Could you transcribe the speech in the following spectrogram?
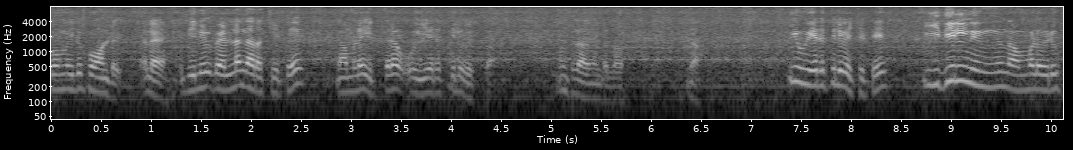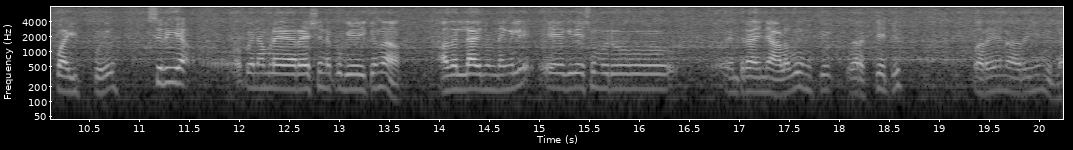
ഇപ്പം ഇത് പോണ്ട് അല്ലേ? ഇതിൽ വെള്ളം നിറച്ചിട്ട് നമ്മൾ ഇത്ര ഉയരത്തിൽ വെക്കുക. മനസ്സിലാകുന്നുണ്ടല്ലോ ഇതാ. ഈ ഉയരത്തിൽ വെച്ചിട്ട് ഇതിൽ നിന്ന് നമ്മളൊരു പൈപ്പ് ചെറിയ ഇപ്പം നമ്മൾ എയറേഷനൊക്കെ ഉപയോഗിക്കുന്ന അതല്ല എന്നുണ്ടെങ്കിൽ ഏകദേശം ഒരു എന്താ അതിന്റെ അളവ് എനിക്ക് കറക്റ്റായിട്ട് പറയാൻ അറിയുന്നില്ല.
